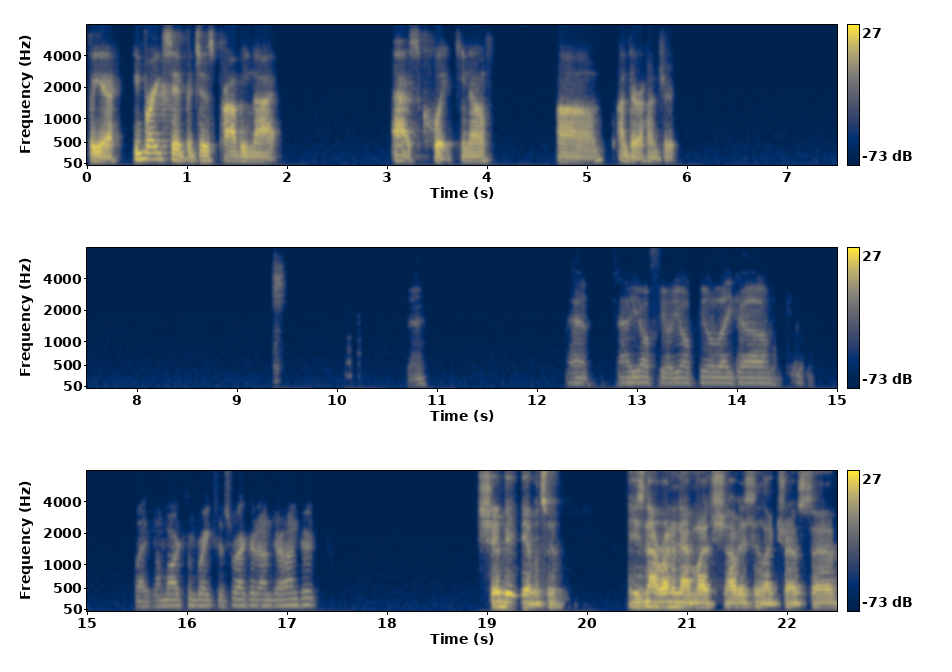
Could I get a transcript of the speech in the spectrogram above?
but yeah, he breaks it, but just probably not as quick, you know, um, under 100. Okay. How y'all feel? Y'all feel like um, like Lamar can break this record under 100? Should be able to. He's not running that much, obviously, like Trev said,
